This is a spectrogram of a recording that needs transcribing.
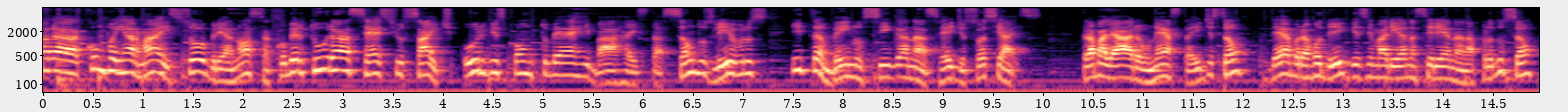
Para acompanhar mais sobre a nossa cobertura, acesse o site urgs.br barra Estação dos Livros e também nos siga nas redes sociais. Trabalharam nesta edição Débora Rodrigues e Mariana Sirena na produção,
